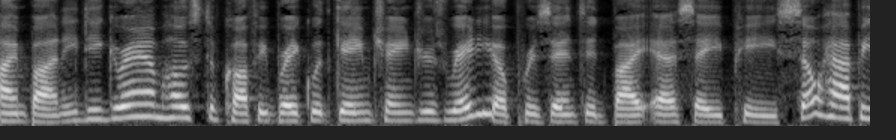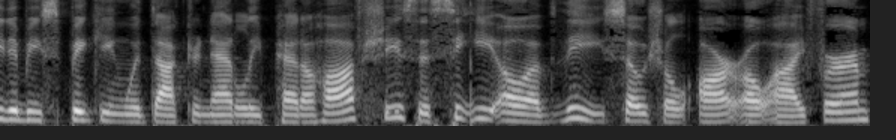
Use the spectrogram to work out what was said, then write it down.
I'm Bonnie D. Graham, host of Coffee Break with Game Changers Radio, presented by SAP. So happy to be speaking with Dr. Natalie Petahoff. She's the CEO of the Social ROI firm,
